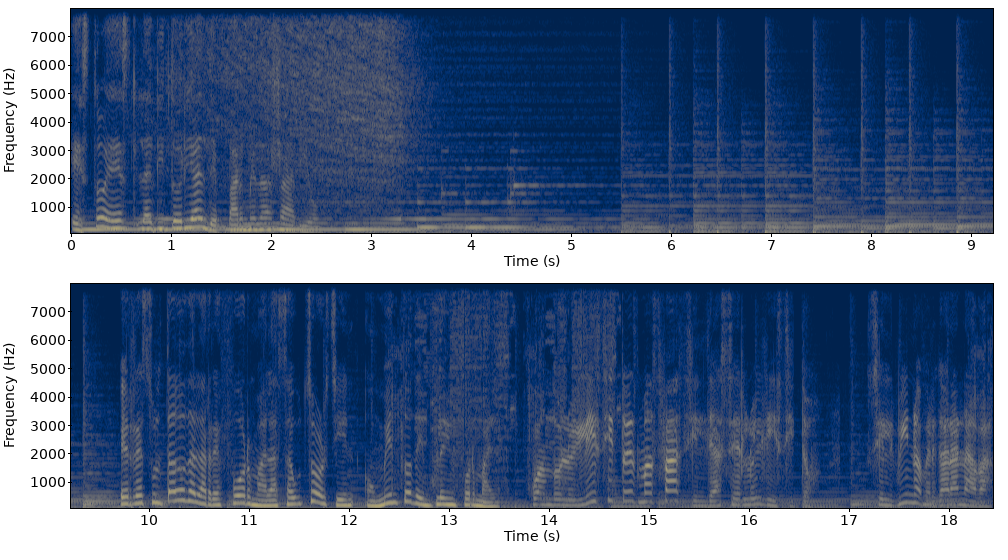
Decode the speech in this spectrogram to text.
Esto es la editorial de Parmenas Radio. El resultado de la reforma a las outsourcing, aumento de empleo informal. Cuando lo ilícito es más fácil de hacerlo ilícito. Silvino Vergara Nava.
